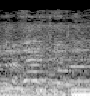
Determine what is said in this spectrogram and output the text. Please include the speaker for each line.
Speaker 1: Obrigado.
